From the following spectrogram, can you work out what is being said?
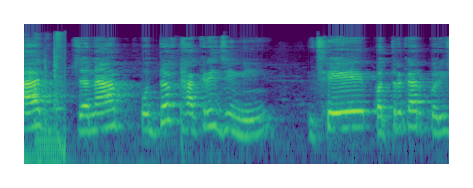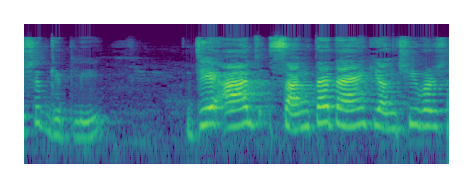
आज जनाब उद्धव ठाकरेजींनी जे पत्रकार परिषद घेतली जे आज सांगतात आहे की ऐंशी वर्ष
